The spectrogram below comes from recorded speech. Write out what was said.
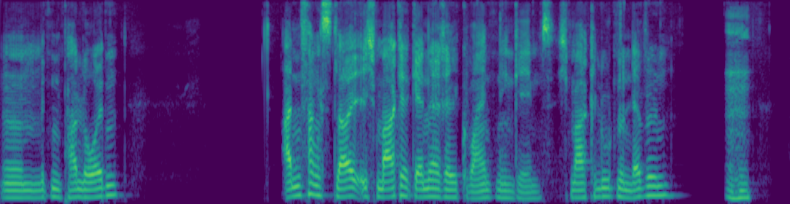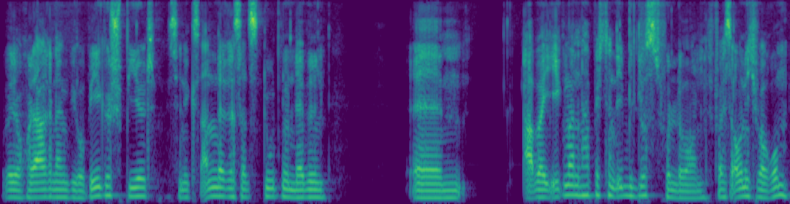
Ähm, mit ein paar Leuten. Anfangs klar, ich mag ja generell Grinden in Games. Ich mag Looten und Leveln. Mhm. Habe ja auch jahrelang WoW gespielt. Ist ja nichts anderes als Looten und Leveln. Ähm, aber irgendwann habe ich dann irgendwie Lust verloren. Ich weiß auch nicht warum.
